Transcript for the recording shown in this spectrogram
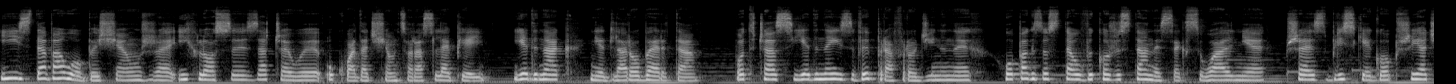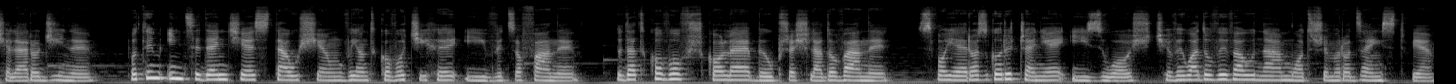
i zdawałoby się, że ich losy zaczęły układać się coraz lepiej. Jednak nie dla Roberta. Podczas jednej z wypraw rodzinnych chłopak został wykorzystany seksualnie przez bliskiego przyjaciela rodziny. Po tym incydencie stał się wyjątkowo cichy i wycofany. Dodatkowo w szkole był prześladowany. Swoje rozgoryczenie i złość wyładowywał na młodszym rodzeństwie.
